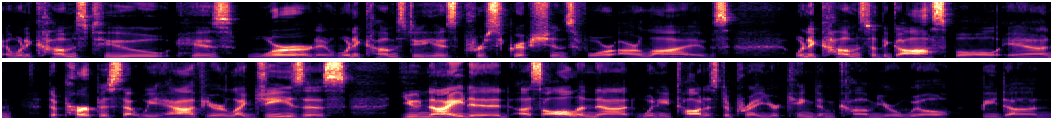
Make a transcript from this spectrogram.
and when it comes to His Word and when it comes to His prescriptions for our lives. When it comes to the gospel and the purpose that we have here, like Jesus united us all in that when He taught us to pray, Your kingdom come, Your will be done.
